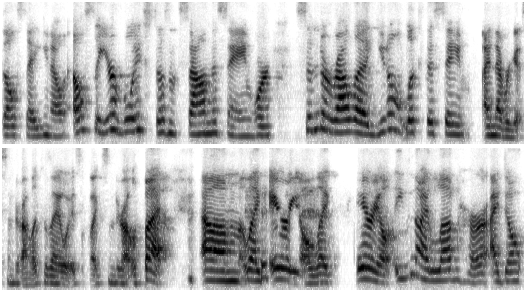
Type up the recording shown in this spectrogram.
they'll say, you know, Elsa, your voice doesn't sound the same, or Cinderella, you don't look the same. I never get Cinderella because I always look like Cinderella, but um, like Ariel, like Ariel, even though I love her, I don't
